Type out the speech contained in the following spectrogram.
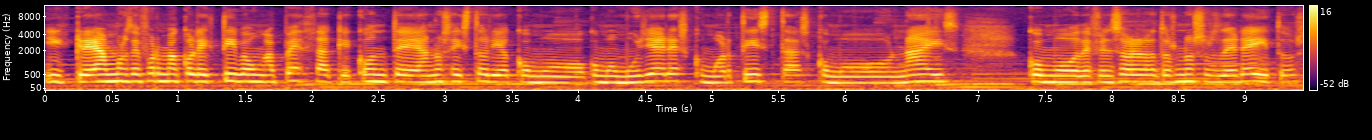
e creamos de forma colectiva unha peza que conte a nosa historia como, como mulleres, como artistas, como nais, como defensoras dos nosos dereitos.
